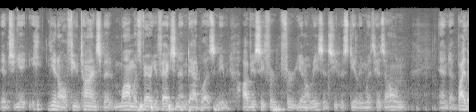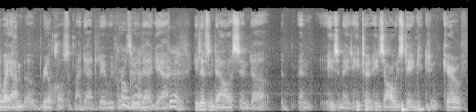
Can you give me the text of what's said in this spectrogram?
it's, you know, a few times. But mom was very affectionate, and dad wasn't. He obviously for for you know reasons he was dealing with his own. And uh, by the way, I'm uh, real close with my dad today. We've worked Oh, through that. Yeah, Good. He lives in Dallas, and uh, and he's amazing. He took he's always taken care of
